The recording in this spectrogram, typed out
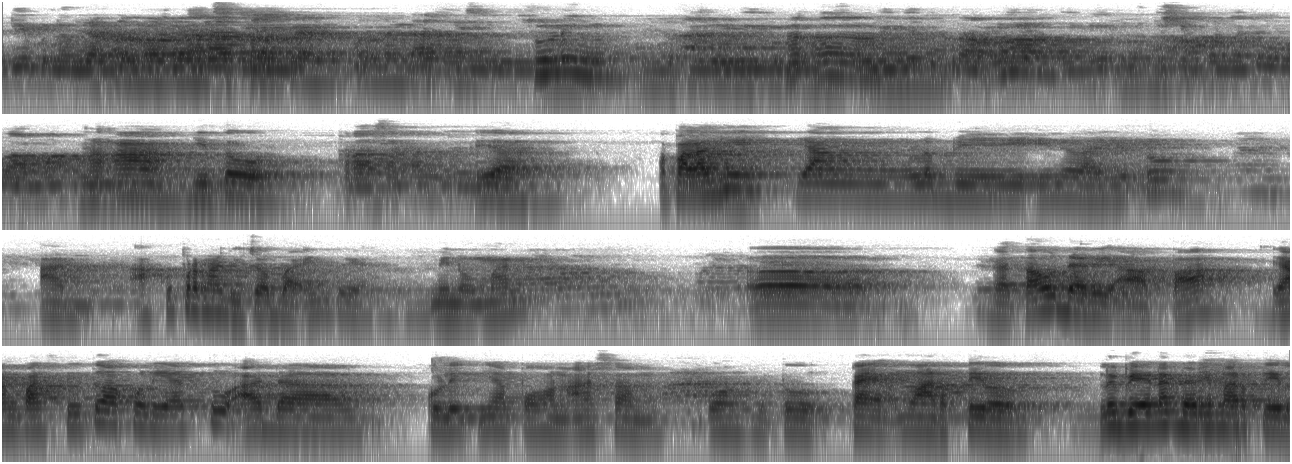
Jadi ya benar-benar benar-benar fermentasi. fermen- fermentasi. Suling. Iya, suling. Heeh. Sulingnya tuh berapa? Ini disimpannya tuh lama. nah, ah, gitu. Kerasa kan? Iya. Apalagi yang lebih ini lagi tuh aku pernah dicobain tuh ya minuman eh, nggak tahu dari apa. Yang pasti tuh aku lihat tuh ada kulitnya pohon asam. Wah itu kayak martil. Lebih enak dari martil.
